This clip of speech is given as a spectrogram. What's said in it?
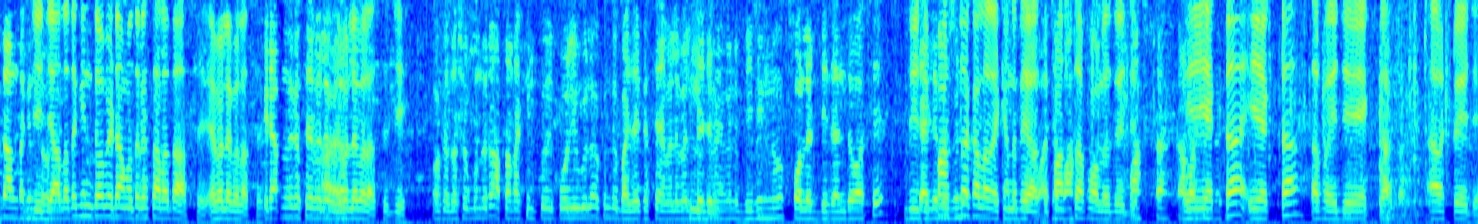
ডালটা জি কিন্তু যে আলাদা কিনতে হবে এটা আমাদের কাছে আলাদা আছে অ্যাভেলেবেল আছে। এটা আপনাদের কাছে অ্যাভেলেবল অ্যাভেলেবেল আছে। জি। ওকে দর্শক বন্ধুরা আপনারা কিন্তু এই পলিগুলো কিন্তু বাজারের কাছে অ্যাভেলেবল পেয়ে যাবেন। এখানে বিভিন্ন ফলের ডিজাইন দেওয়া আছে। জি জি পাঁচটা কালার এখানে দেওয়া আছে আচ্ছা, পাঁচটা পাঁচ- ফলের এই যে এই একটা এই একটা তারপর এই যে একটা আর একটা এই যে।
